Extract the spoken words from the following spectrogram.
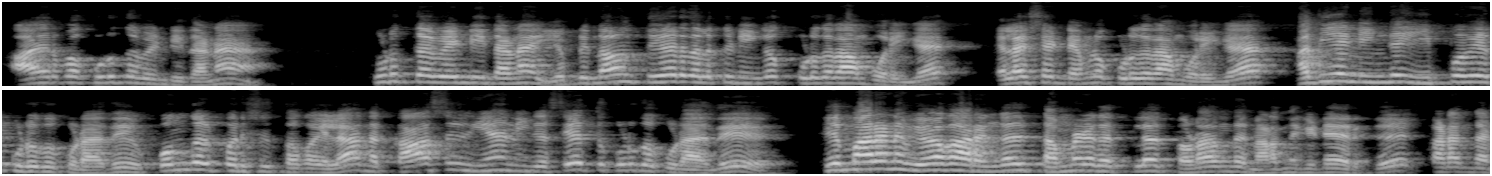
ஆயிரம் ரூபாய் கொடுக்க வேண்டியதானே கொடுக்க வேண்டியதானே? எப்படி இருந்தாலும் தேர்தலுக்கு நீங்க கொடுக்க தான் போறீங்க. எலெக்ஷன் டைம்ல கொடுக்க தான் போறீங்க. அதையே நீங்க இப்பவே கொடுக்க கூடாது பொங்கல் பரிசு தொகையில அந்த காசு ஏன் நீங்க சேர்த்து கொடுக்க கூடாது இது மாதிரியான விவகாரங்கள் தமிழகத்துல தொடர்ந்து நடந்துகிட்டே இருக்கு. கடந்த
